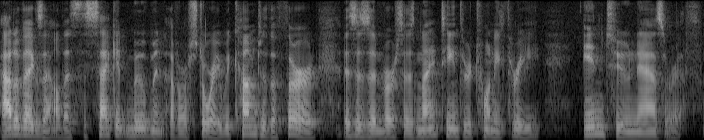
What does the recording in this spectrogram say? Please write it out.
out of exile, that's the second movement of our story. We come to the third. This is in verses 19 through 23 into Nazareth.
